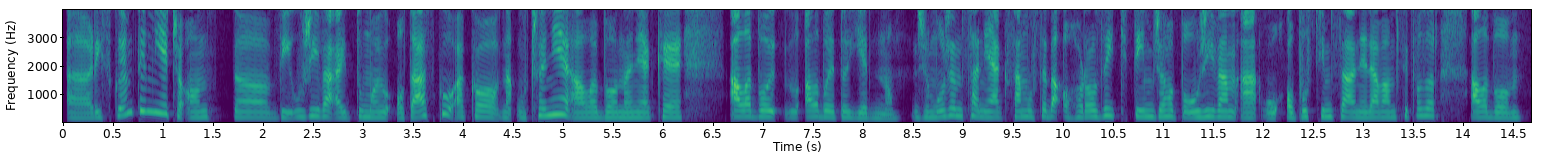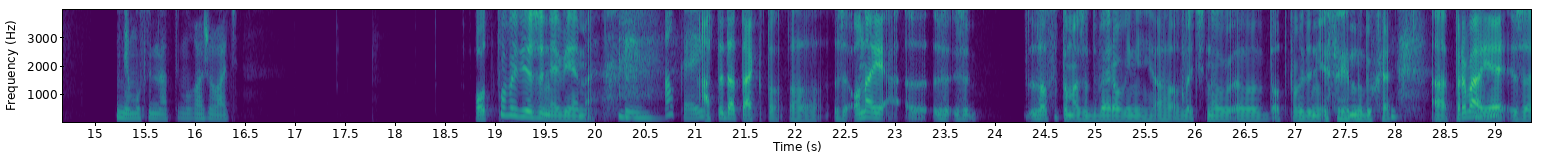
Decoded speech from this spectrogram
Uh, riskujem tým niečo? On uh, využíva aj tú moju otázku ako na učenie alebo na nejaké uh, alebo, alebo je to jedno? Že môžem sa nejak samu seba ohroziť tým, že ho používam a opustím sa a nedávam si pozor? Alebo nemusím nad tým uvažovať? Odpoveď je, že nevieme. Hmm, okay. A teda takto, uh, že ona je, uh, že, zase to má, že dve roviny. Uh, väčšinou odpovede nie sú jednoduché. Prvá je, že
